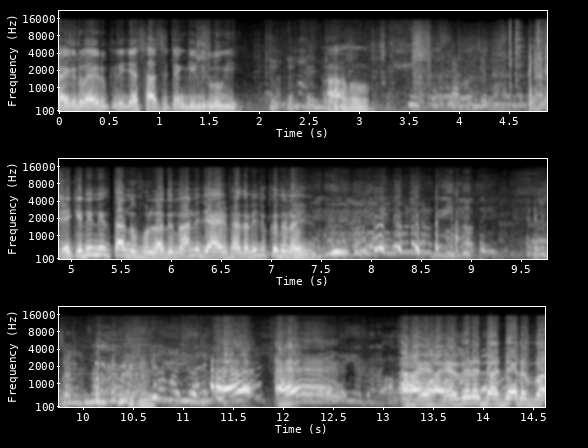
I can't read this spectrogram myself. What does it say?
ਵਾਹਿਗੁਰੂ ਵਾਹਿਗੁਰੂ ਕਰੀ ਜਾ ਸੱਸ ਚੰਗੀ ਨਿਕਲੂਗੀ। ਆਹੋ। ਇਹ ਕਹਿੰਦੀ ਨਹੀਂ ਤੁਹਾਨੂੰ ਫੁੱਲਾ ਦੂ ਮੈਂ ਕਿਹਾ ਨਜਾਇਜ਼ ਫਾਇਦਾ ਨਹੀਂ ਚੁੱਕਣ ਦੇਣਾ ਸੀ ਹਾਏ ਹਾਏ ਮੇਰੇ ਡਾਡਾ ਰੱਬਾ।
